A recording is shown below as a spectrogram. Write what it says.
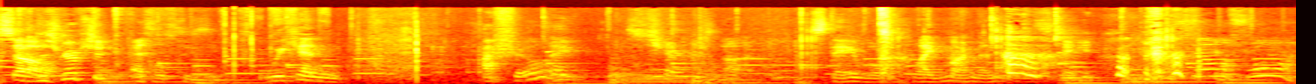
So, Description: SLCC. we can. I feel like this chair is not stable, like my mental state. It's on the floor.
